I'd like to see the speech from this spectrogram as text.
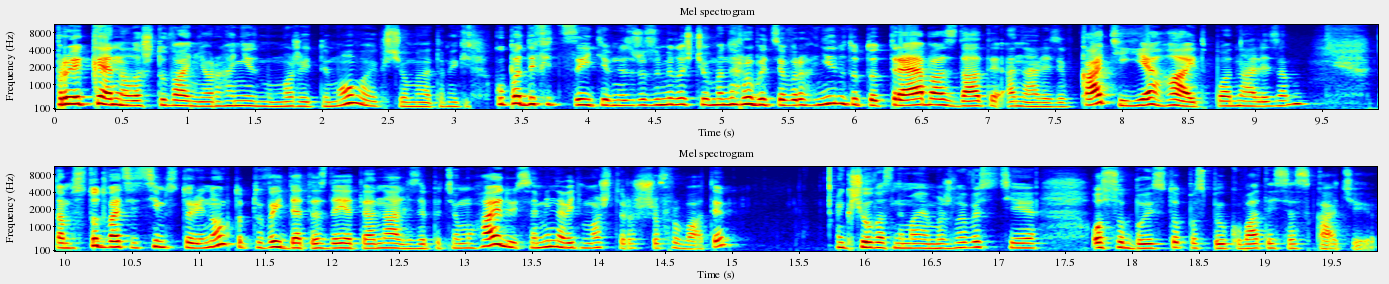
про яке налаштування організму може йти мова, якщо в мене там якісь купа дефіцитів, не зрозуміло, що в мене робиться в організмі, тобто треба здати аналізи. В Каті є гайд по аналізам, там 127 сторінок, тобто ви йдете, здаєте аналізи по цьому гайду і самі навіть можете розшифрувати. Якщо у вас немає можливості особисто поспілкуватися з Катєю,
